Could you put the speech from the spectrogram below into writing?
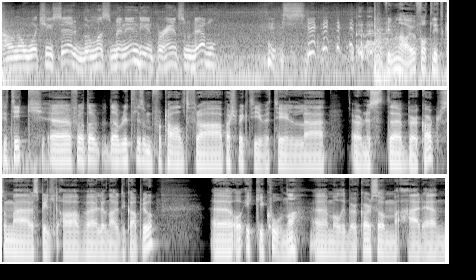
I don't know what you said, but it must have been Indian for handsome devil. Filmen har jo fått litt kritikk uh, for at det har blitt liksom fortalt fra perspektivet til uh, Ernest uh, Burkhardt, som er spilt av Leonardo DiCaprio, og ikke kona, Molly Burkhardt, som er en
